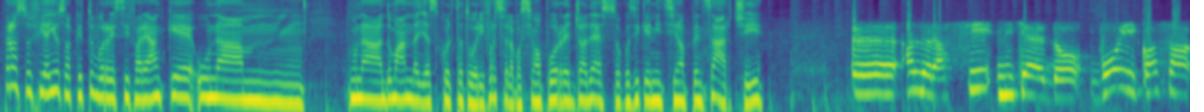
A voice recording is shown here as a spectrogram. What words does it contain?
Però, Sofia, io so che tu vorresti fare anche una. mm, una domanda agli ascoltatori, forse la possiamo porre già adesso così che inizino a pensarci? Eh, allora sì, mi chiedo voi cosa,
